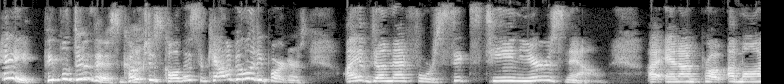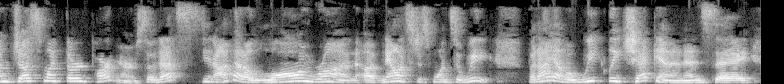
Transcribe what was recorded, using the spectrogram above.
hey, people do this. Coaches call this accountability partners. I have done that for 16 years now. Uh, and I'm pro- I'm on just my third partner. So that's, you know, I've had a long run of now it's just once a week, but I have a weekly check-in and say,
